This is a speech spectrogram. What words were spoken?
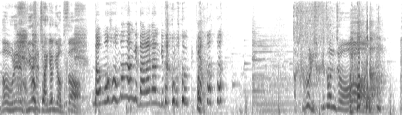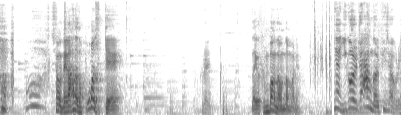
넌 우리를 비웃을 자격이 없어. 너무 허망하게 날아가는 게 너무 웃겨. 아, 그걸 이렇게 던져. 어, 형 내가 하나 더 뽑아줄게. 그래. 나 이거 금방 나온단 말이야. 그냥 이걸 쫙 넓히자 우리.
